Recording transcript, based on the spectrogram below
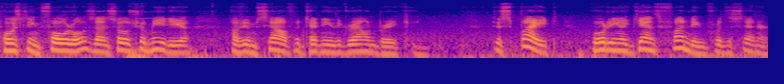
posting photos on social media of himself attending the groundbreaking, despite voting against funding for the center.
